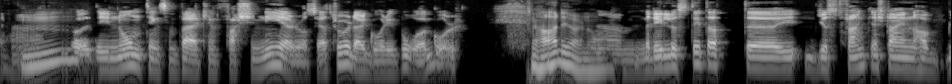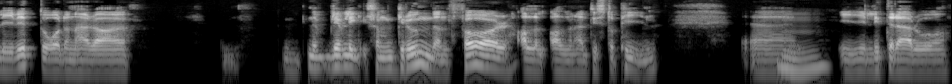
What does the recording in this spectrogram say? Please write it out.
Eh, mm. det är ju någonting som verkligen fascinerar oss. Jag tror det där går i vågor. Ja, det gör det nog. Ehm, men det är lustigt att eh, just Frankenstein har blivit då den här eh, det blev liksom grunden för all, all den här dystopin eh, mm. i litterär och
